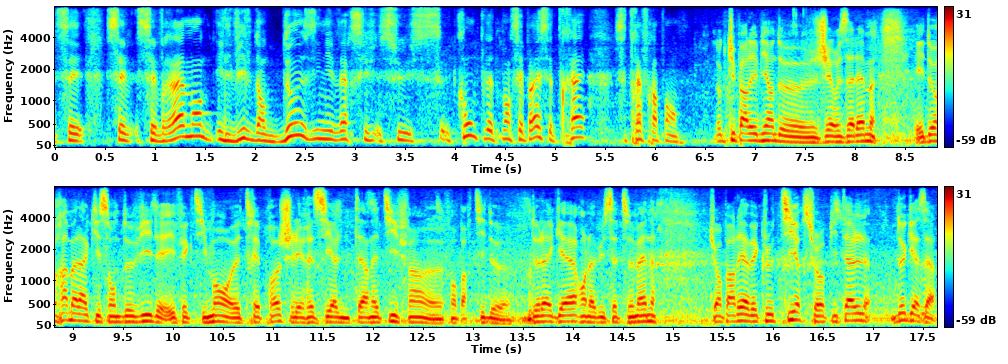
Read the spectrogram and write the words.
C'est vraiment. Ils vivent dans deux univers complètement séparés. C'est très, très frappant. Donc tu parlais bien de Jérusalem et de Ramallah qui sont deux villes effectivement euh, très proches. Les récits alternatifs hein, euh, font partie de, de la guerre, on l'a vu cette semaine. Tu en parlais avec le tir sur l'hôpital de Gaza.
